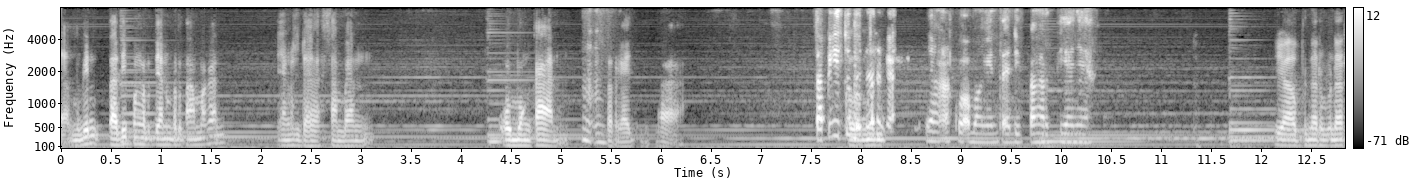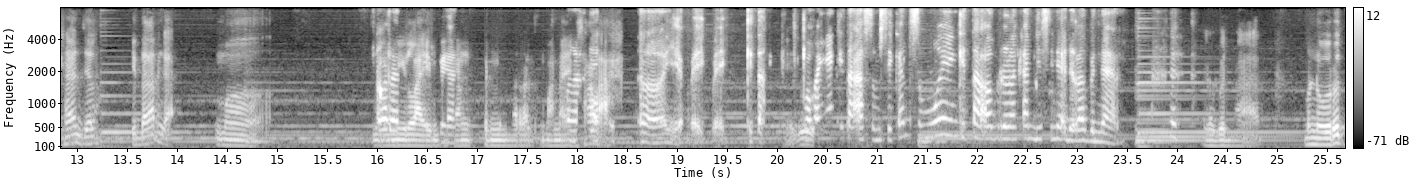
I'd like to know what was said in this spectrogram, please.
Ya, mungkin tadi pengertian pertama kan yang sudah sampean omongkan Mm-mm. terkait cinta. tapi itu men- nggak yang aku omongin tadi pengertiannya Ya benar-benar saja lah. Kita kan nggak me- Orang menilai ya. yang benar atau mana yang salah. oh iya baik baik kita Itu pokoknya kita asumsikan semua yang kita obrolkan di sini adalah benar ya benar. Menurut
